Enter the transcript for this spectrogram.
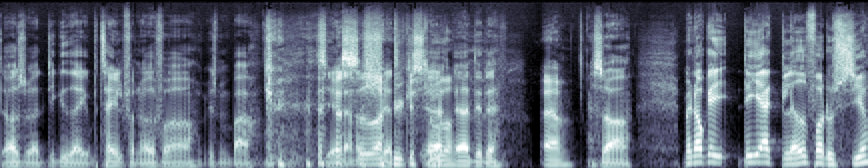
det er også, at de gider ikke betale for noget, for, hvis man bare siger et eller andet shit. Ja, ja, det er det. Ja. Så, men okay, det jeg er glad for, at du siger,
